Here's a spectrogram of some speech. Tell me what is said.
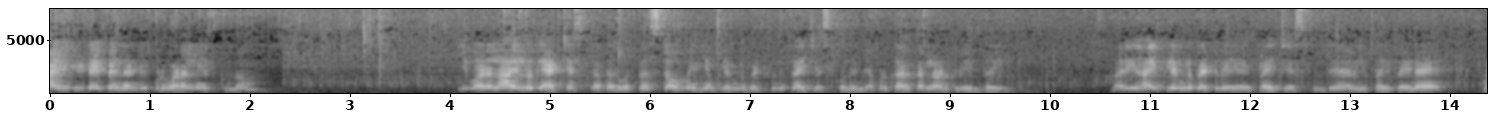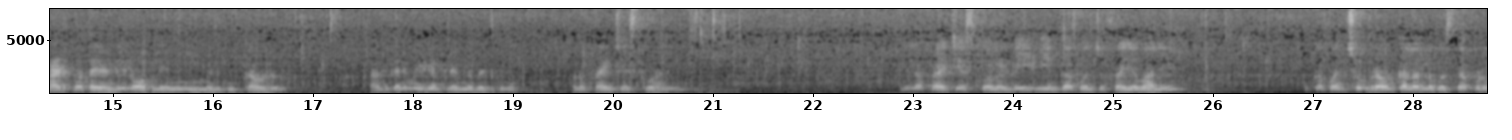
ఆయిల్ హీట్ అయిపోయిందండి. ఇప్పుడు వడలను వేసుకుందాం. ఈ వడలు ఆయిల్లోకి యాడ్ చేసుకున్న తర్వాత స్టవ్ మీడియం ఫ్లేమ్లో పెట్టుకుని ఫ్రై చేసుకోవాలండి. అప్పుడు కరకరలాడుతూ వేగుతాయి. మరి హై ఫ్లేమ్లో పెట్టి ఫ్రై చేసుకుంటే అవి పై పైన మాడిపోతాయండి. లోపలేమి మళ్ళీ కుక్ అవ్వదు అందుకని మీడియం ఫ్లేమ్లో పెట్టుకుని మనం ఫ్రై చేసుకోవాలి. ఇలా ఫ్రై చేసుకోవాలండి. ఇవి ఇంకా కొంచెం ఫ్రై అవ్వాలి. ఇంకా కొంచెం బ్రౌన్ కలర్లోకి వస్తే అప్పుడు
